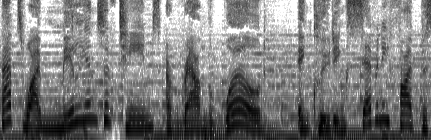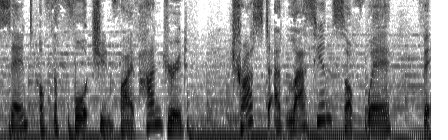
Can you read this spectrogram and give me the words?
That's why millions of teams around the world, including 75% of the Fortune 500, trust Atlassian software for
